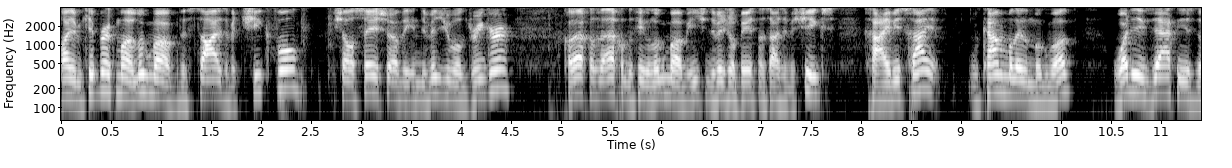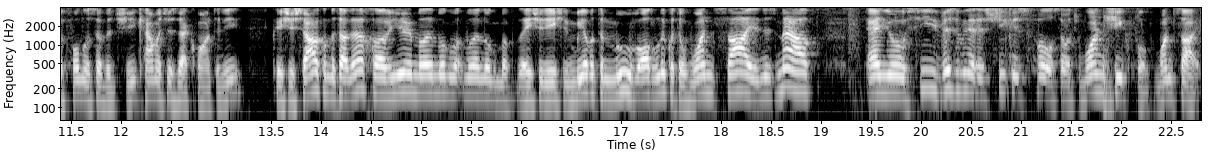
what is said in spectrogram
Ayam Kippur lugma the size of a cheekful, shall say of the individual drinker. of each individual based on the size of his cheeks. Chayiv is chayiv. What exactly is the fullness of the cheek? How much is that quantity? He should be able to move all the liquid to one side in his mouth, and you'll see visibly that his cheek is full. So it's one cheek full, one side.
